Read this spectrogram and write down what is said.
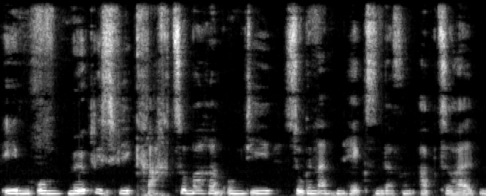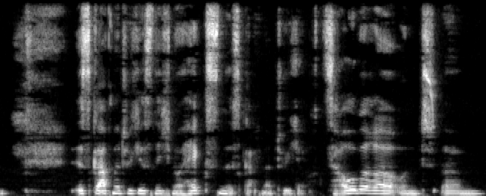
eben um möglichst viel Krach zu machen, um die sogenannten Hexen davon abzuhalten. Es gab natürlich jetzt nicht nur Hexen, es gab natürlich auch Zauberer und ähm,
